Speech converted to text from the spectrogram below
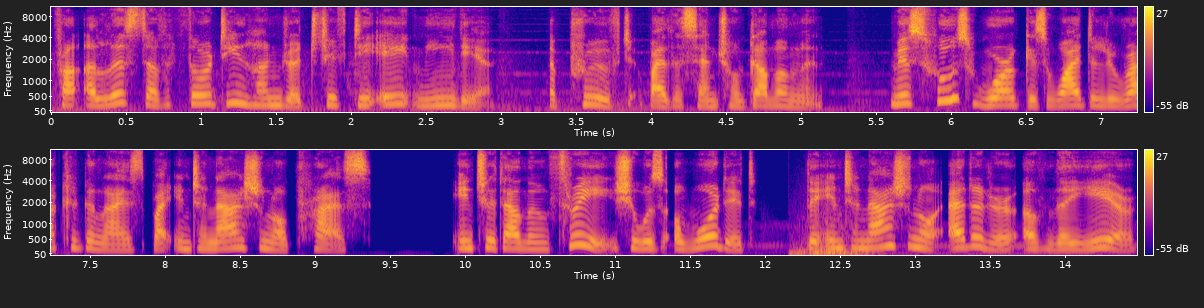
from a list of 1,358 media approved by the central government. Ms. Hu's work is widely recognized by international press. In 2003, she was awarded the International Editor of the Year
